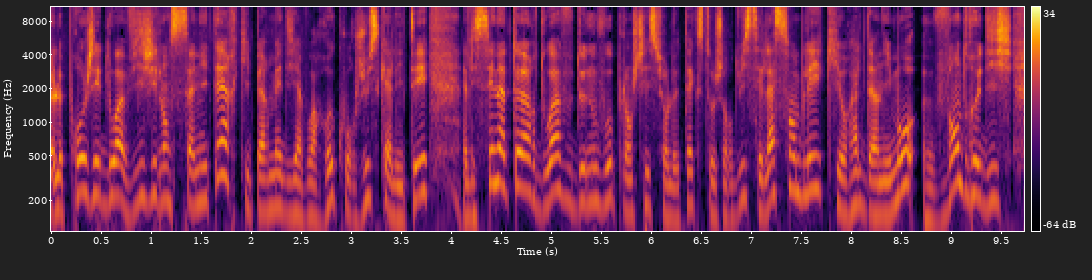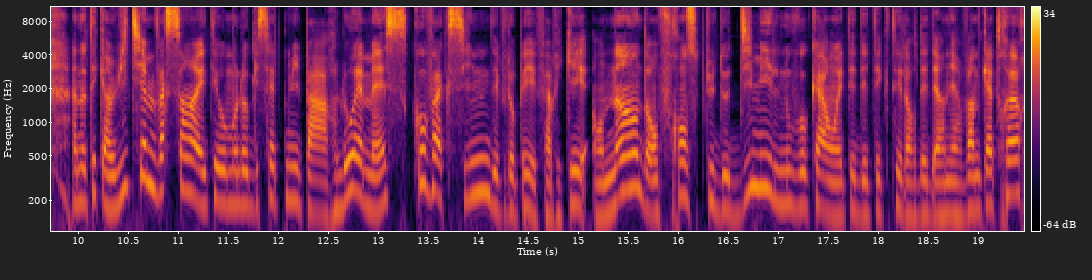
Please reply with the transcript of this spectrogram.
le projet de loi vigilance sanitaire qui permet d'y avoir recours jusqu'à l'été. Les sénateurs doivent de nouveau plancher sur le texte aujourd'hui. C'est l'Assemblée qui aura le dernier mot euh, vendredi. À noter qu'un huitième vaccin a été homologué cette nuit par l'OMS, Covaxin, développé et fabriqué en Inde. En France, plus de 10 000 nouveaux cas ont été détectés lors des dernières 24 heures.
